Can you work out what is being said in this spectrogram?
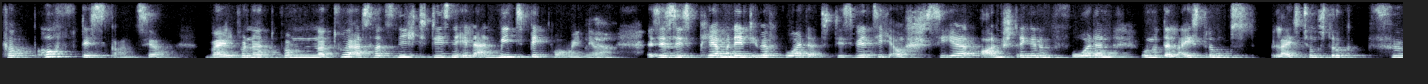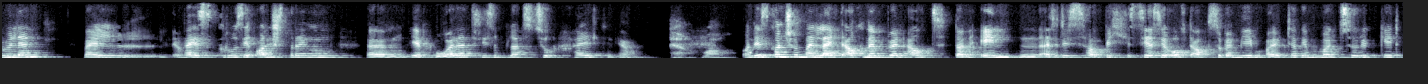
verpufft das Ganze, ja, weil von, von Natur aus hat es nicht diesen Elan mitbekommen, ja. ja. Also ja. es ist permanent überfordert. Das wird sich auch sehr anstrengen und fordern und unter Leistungs Leistungsdruck fühlen, weil, weil es große Anstrengung ähm, erfordert, diesen Platz zu halten. Ja? Ja, wow. Und das kann schon mal leicht auch in einem Burnout dann enden. Also das habe ich sehr, sehr oft auch so bei mir im Alltag, wenn man mal zurückgeht,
